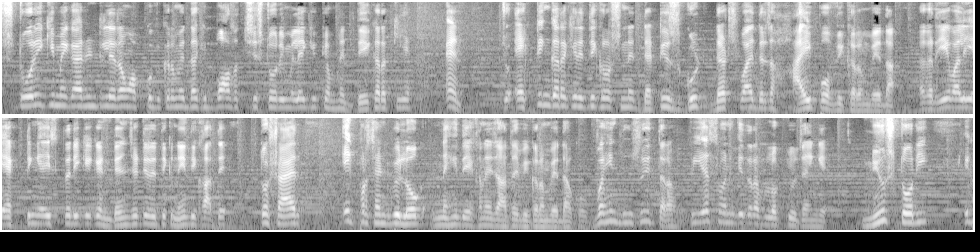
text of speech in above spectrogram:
स्टोरी की मैं गारंटी ले रहा हूँ आपको विक्रम वेदा की बहुत अच्छी स्टोरी मिलेगी क्योंकि हमने देख रखी है। एंड जो एक्टिंग कर रखी ऋतिक रोशन ने that is good that's why there hype of Vikram Vedha अगर ये वाली एक्टिंग या इस तरीके की इंटेंसिटी ऋतिक नहीं दिखाते तो शायद एक परसेंट भी लोग नहीं देखने जाते विक्रम वेदा को। वहीं दूसरी तरफ़ पी एस वन की तरफ़ लोग क्यों जाएँगे? न्यू स्टोरी एक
